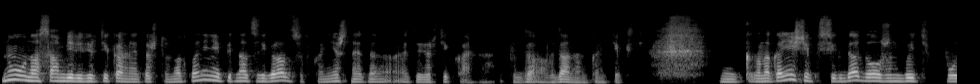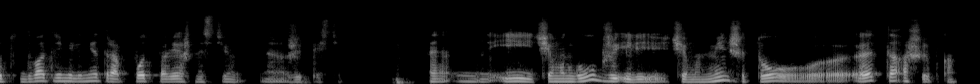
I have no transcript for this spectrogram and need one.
Ну, на самом деле вертикально это что? Ну, отклонение 15 градусов, конечно, это, это вертикально да, в данном контексте. Наконечник всегда должен быть под 2-3 мм под поверхностью э, жидкости. Э, и чем он глубже или чем он меньше, то это ошибка.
